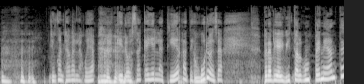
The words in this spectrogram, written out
yo encontraba las weas más asquerosas que hay en la tierra, te Mm. juro. O sea, ¿Pero habíais visto algún pene antes?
